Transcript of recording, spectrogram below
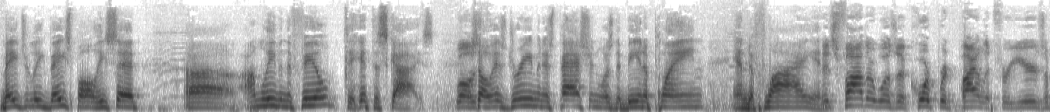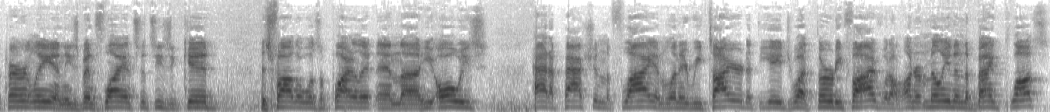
Major League Baseball. He said, uh, "I'm leaving the field to hit the skies." Well, so his dream and his passion was to be in a plane and to fly. And His father was a corporate pilot for years, apparently, and he's been flying since he's a kid. His father was a pilot, and uh, he always had a passion to fly. And when he retired at the age what 35, with a 100 million in the bank plus,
